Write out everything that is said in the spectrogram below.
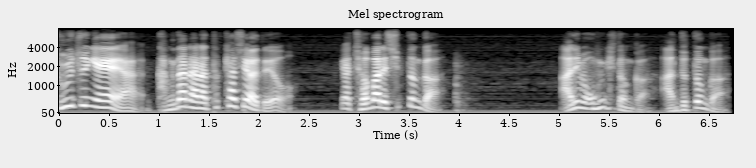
둘 중에 강단을 하나 택하셔야 돼요. 그냥 저 말에 씹던가 아니면 옮기던가 안 듣던가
